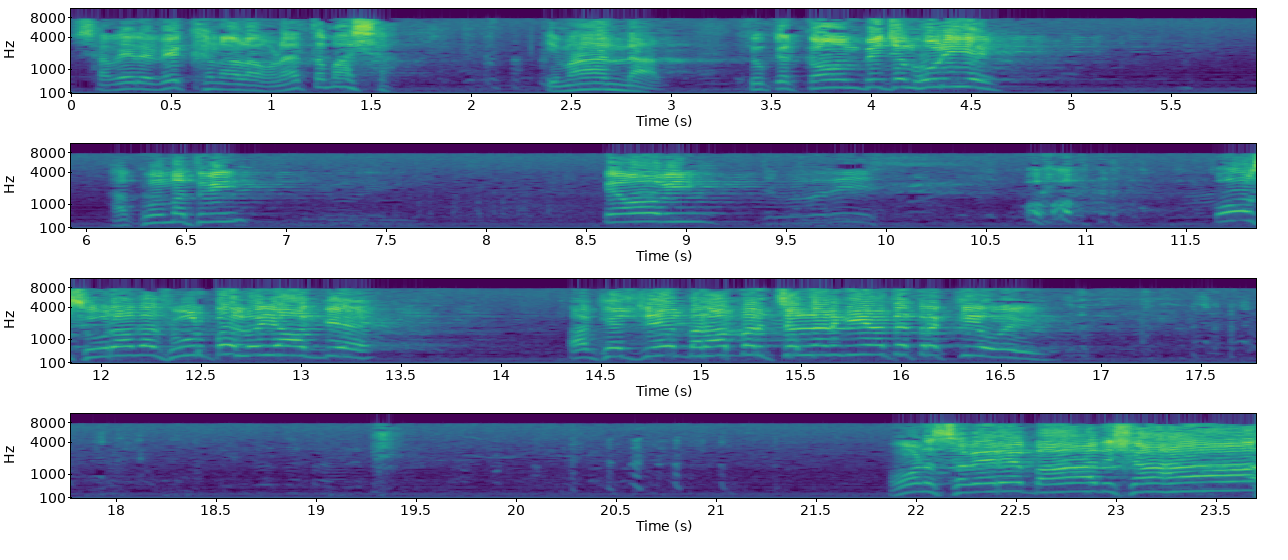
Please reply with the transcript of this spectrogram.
سویرے ویکھن والا ہونا تماشا ایمان نال۔ کیونکہ قوم بھی جمہوری ہے۔ حکومت بھی۔ پیو بھی۔ وہ سورا کا سور پہلو ہی آ گیا آخر جی برابر چلن گیا تو ترقی ہوئے گی ہوں سویرے بادشاہ،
